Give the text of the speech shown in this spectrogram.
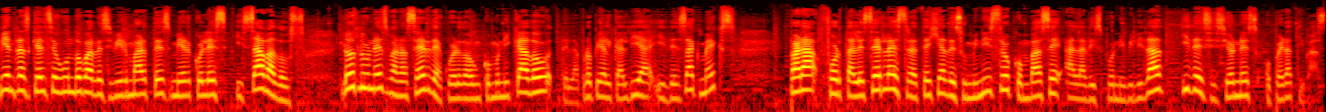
mientras que el segundo va a recibir martes, miércoles y sábados. Los lunes van a ser, de acuerdo a un comunicado de la propia alcaldía y de SACMEX, para fortalecer la estrategia de suministro con base a la disponibilidad y decisiones operativas.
